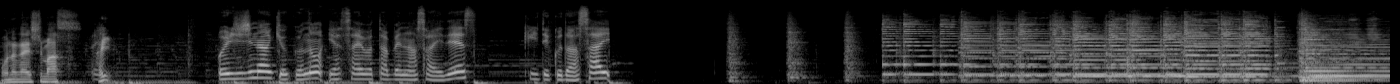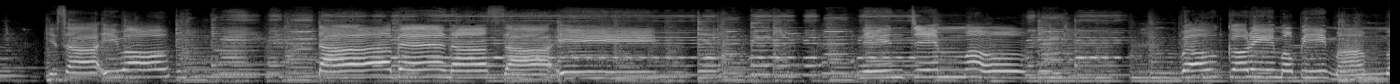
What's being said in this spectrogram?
お願いしますはいはいオリジナル曲の野菜を食べなさいです。聞いてください。野菜をコリーもピーマンも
